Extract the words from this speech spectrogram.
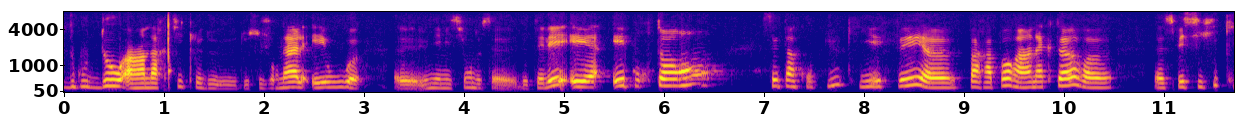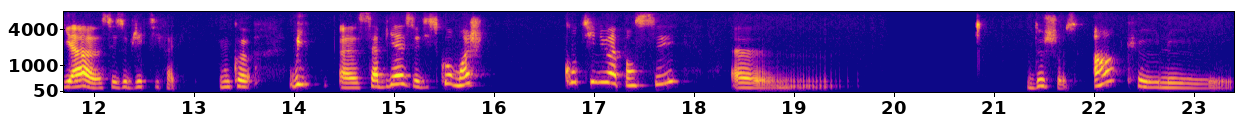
gouttes d'eau à un article de, de, ce journal et où une émission de, télé. Et, et pourtant, c'est un contenu qui est fait euh, par rapport à un acteur euh, spécifique qui a ses objectifs à lui. Donc oui, ça biaise le discours. Moi, je continue à penser deux choses. Un, que le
